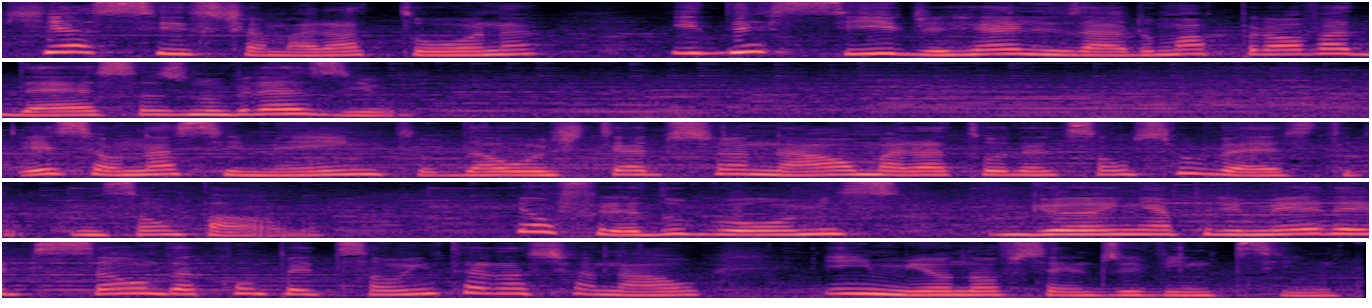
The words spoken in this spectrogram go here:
que assiste a maratona e decide realizar uma prova dessas no Brasil. Esse é o nascimento da hoje tradicional Maratona de São Silvestre, em São Paulo. Alfredo Gomes ganha a primeira edição da competição internacional em 1925.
